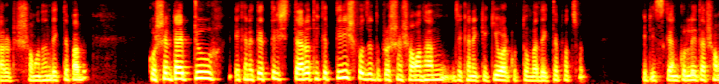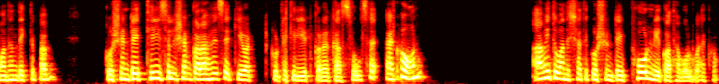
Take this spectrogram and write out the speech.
বারোটির সমাধান দেখতে পাবে। কোশ্চেন টাইপ টু, এখানে তেত্রিশ, তেরো থেকে তিরিশ পর্যন্ত প্রশ্নের সমাধান, যেখানে একটি কিউআর কোড তোমরা দেখতে পাচ্ছ। এটি স্ক্যান করলেই তার সমাধান দেখতে পাবে। কোশ্চেন টাইপ থ্রি সলিউশন করা হয়েছে কিউআর কোডটা ক্রিয়েট করার কাজ চলছে। এখন আমি তোমাদের সাথে কোশ্চেন টাইপ ফোর নিয়ে কথা বলব এখন।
